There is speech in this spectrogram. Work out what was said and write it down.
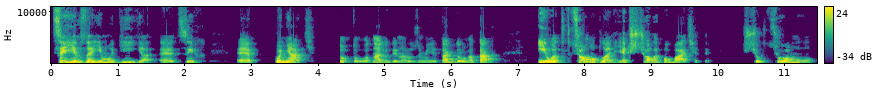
Це є взаємодія е, цих е, понять. Тобто одна людина розуміє так, друга так. І от в цьому плані, якщо ви побачите, що в цьому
